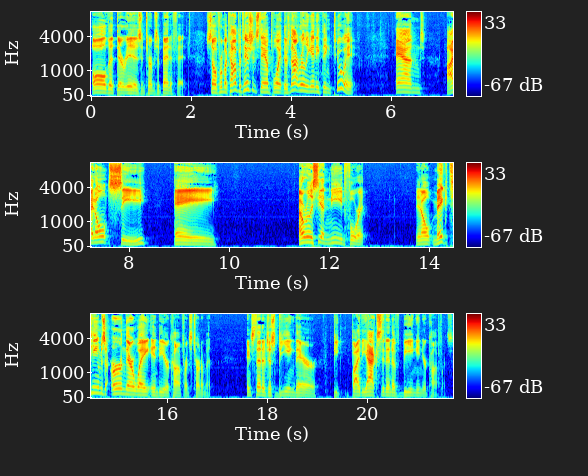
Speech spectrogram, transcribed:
all that there is in terms of benefit. So, from a competition standpoint, there's not really anything to it, and I don't see a. I don't really see a need for it. You know, make teams earn their way into your conference tournament instead of just being there be, by the accident of being in your conference.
